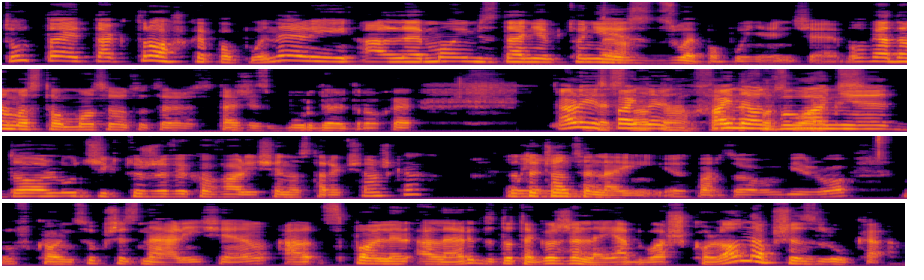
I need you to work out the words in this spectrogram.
Tutaj tak troszkę popłynęli, ale moim zdaniem to nie Tak. jest złe popłynięcie. Bo wiadomo, z tą mocą to też, też jest burdel trochę. Ale jest That's fajne, not fajne odwołanie do ludzi, którzy wychowali się na starych książkach dotyczące. Lei. Jest bardzo miło, bo w końcu przyznali się, a spoiler alert, do tego, że Leia była szkolona przez Luka.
